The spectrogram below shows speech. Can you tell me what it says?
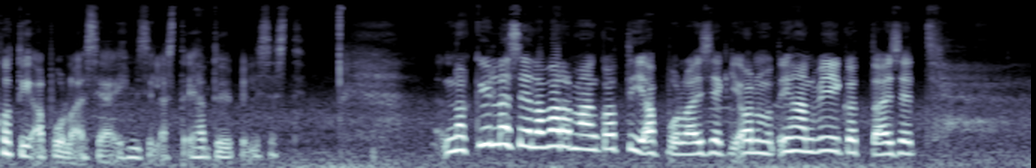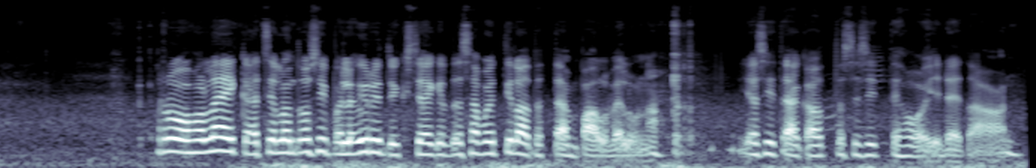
kotiapulaisia ihmisillä sitten ihan tyypillisesti? No kyllä siellä varmaan kotiapulaisiakin on, mutta ihan viikoittaiset ruohonleikka, että siellä on tosi paljon yrityksiä, joilta sä voit tilata tämän palveluna. Ja sitä kautta se sitten hoidetaan.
